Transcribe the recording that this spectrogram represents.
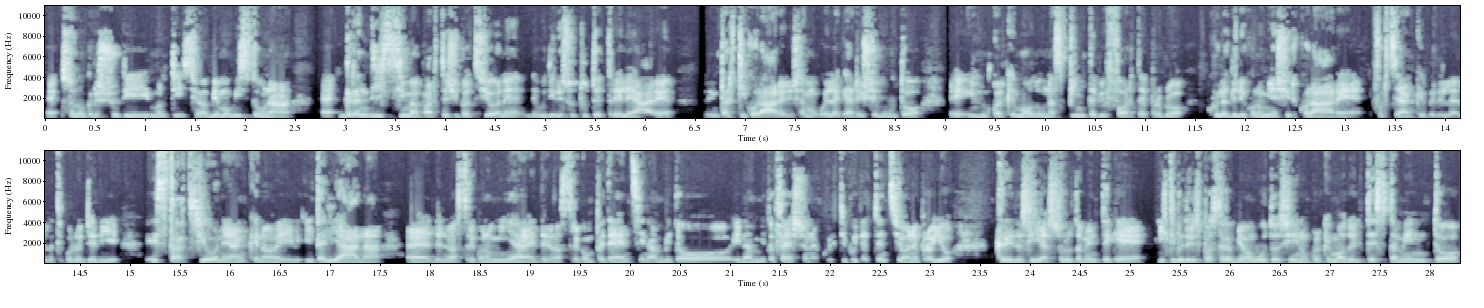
eh, sono cresciuti moltissimo. Abbiamo visto una eh, grandissima partecipazione, devo dire, su tutte e tre le aree in particolare diciamo, quella che ha ricevuto eh, in qualche modo una spinta più forte è proprio quella dell'economia circolare, forse anche per il, la tipologia di estrazione anche no, italiana eh, della nostra economia e delle nostre competenze in ambito, in ambito fashion e quel tipo di attenzione, però io credo sì assolutamente che il tipo di risposta che abbiamo avuto sia in un qualche modo il testamento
